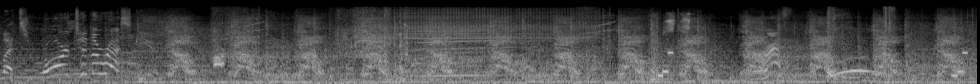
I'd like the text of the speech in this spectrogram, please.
Let's roar to the rescue. Pinky.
